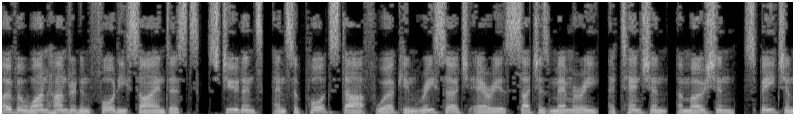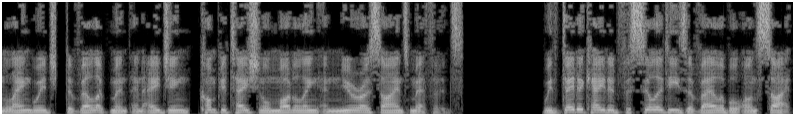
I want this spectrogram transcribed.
Over 140 scientists, students, and support staff work in research areas such as memory, attention, emotion, speech and language, development and aging, computational modeling and neuroscience methods. With dedicated facilities available on site,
